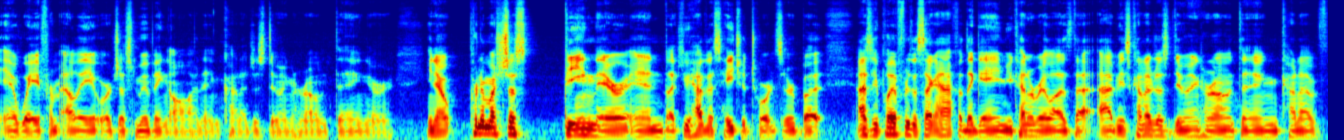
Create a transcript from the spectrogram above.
away from Ellie or just moving on and kind of just doing her own thing or, you know, pretty much just being there and like you have this hatred towards her but as you play through the second half of the game you kind of realize that abby's kind of just doing her own thing kind of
